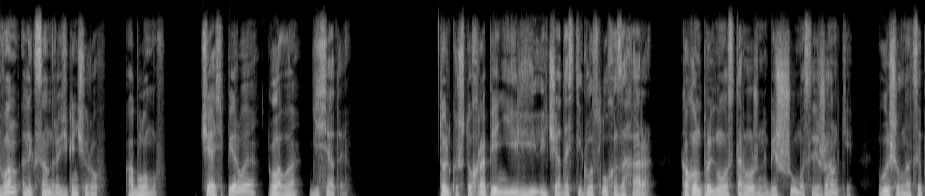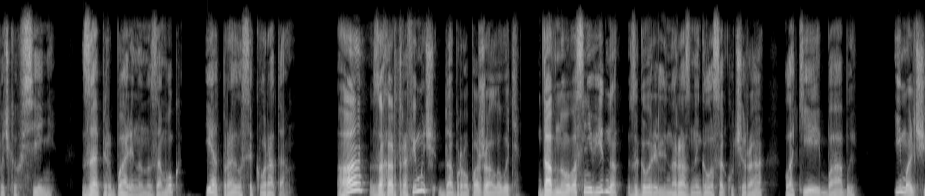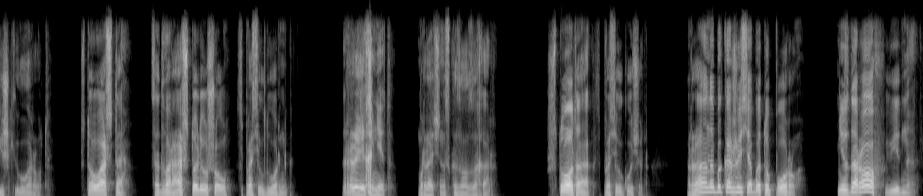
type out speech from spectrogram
Иван Александрович Гончаров. Обломов. Часть первая, глава десятая. Только что храпение Ильи Ильича достигло слуха Захара, как он прыгнул осторожно, без шума с лежанки, вышел на цыпочках в сени, запер барина на замок и отправился к воротам. «А, Захар Трофимович, добро пожаловать! Давно вас не видно!» — заговорили на разные голоса кучера, лакеи, бабы и мальчишки у ворот. «Что ваш-то? Со двора, что ли, ушел?» — спросил дворник. «Рыхнет!» — мрачно сказал Захар. «Что так?» — спросил кучер. «Рано бы, кажись, об эту пору. Нездоров, видно».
